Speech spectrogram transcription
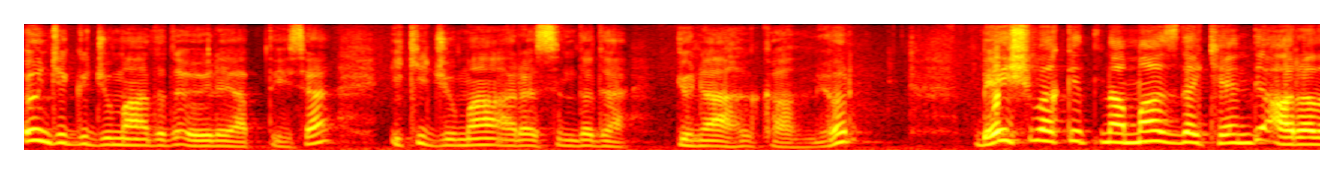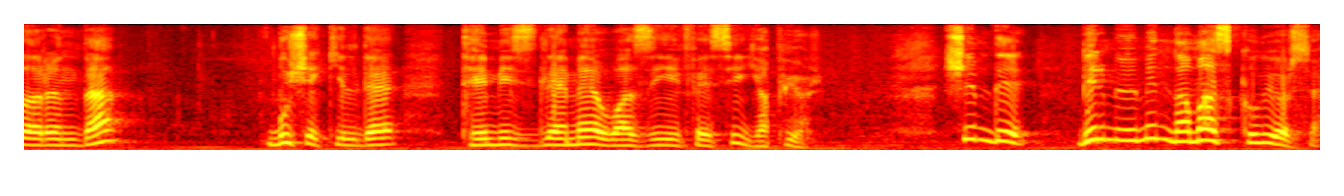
önceki cumada da öyle yaptıysa iki cuma arasında da günahı kalmıyor. Beş vakit namaz da kendi aralarında bu şekilde temizleme vazifesi yapıyor. Şimdi bir mümin namaz kılıyorsa,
